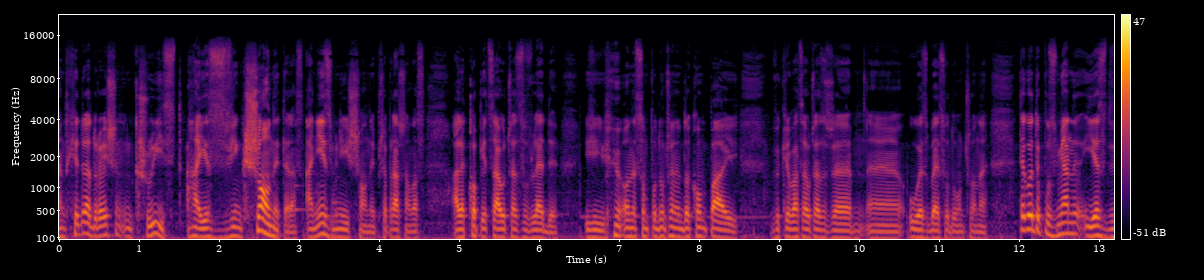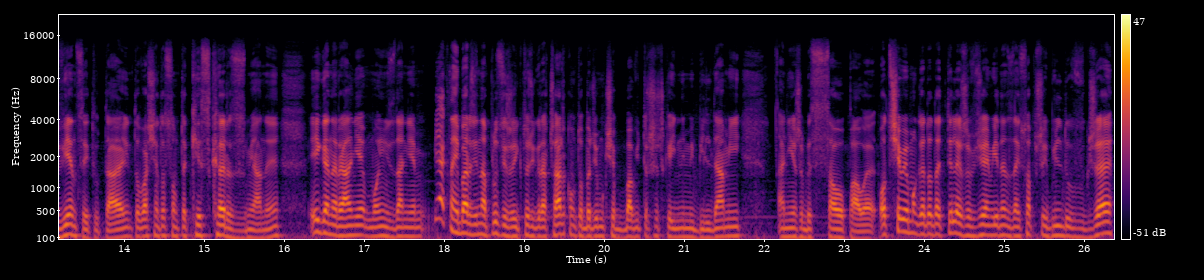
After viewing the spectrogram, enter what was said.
and Hydra Duration increased. Aha, jest zwiększony teraz, a nie zmniejszony. Przepraszam was, ale kopię cały czas w LEDy i one są podłączone do kompa i wykrywa cały czas, że e, USB jest odłączone. Tego typu zmian jest więcej tutaj. To właśnie to są te Kisker zmiany i generalnie moim zdaniem jak najbardziej na plus, jeżeli ktoś gra czarką, to będzie mógł się bawić troszeczkę innymi buildami, a nie żeby ssało pałę. Od siebie mogę dodać tyle, że wziąłem jeden z najsłabszych buildów w grze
